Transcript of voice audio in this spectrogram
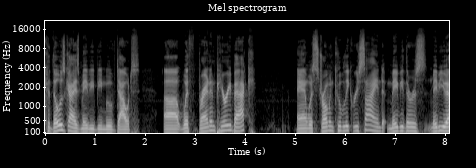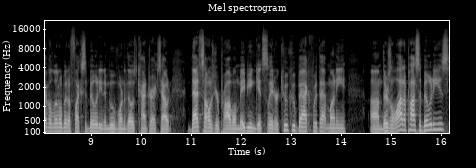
could those guys maybe be moved out uh, with Brandon Pirri back? And with Strome and Kubalik re-signed, maybe there's maybe you have a little bit of flexibility to move one of those contracts out. That solves your problem. Maybe you can get Slater Koekkoek back with that money. Um, there's a lot of possibilities,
